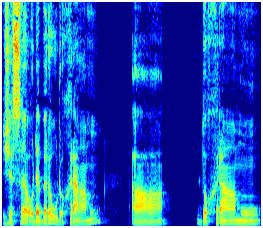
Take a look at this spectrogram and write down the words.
že se odeberou do chrámu a do chrámu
